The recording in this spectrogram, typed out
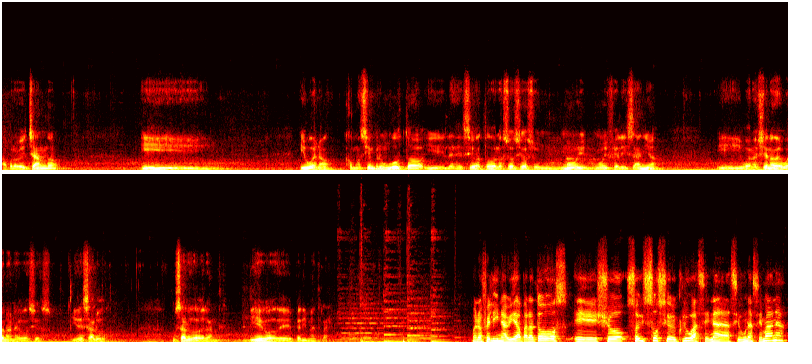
aprovechando. Y, y bueno, como siempre un gusto y les deseo a todos los socios un muy, muy feliz año y bueno, lleno de buenos negocios y de salud. Un saludo adelante. Diego de Perimetral. Bueno, feliz Navidad para todos. Eh, yo soy socio del club hace nada, hace una semana.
